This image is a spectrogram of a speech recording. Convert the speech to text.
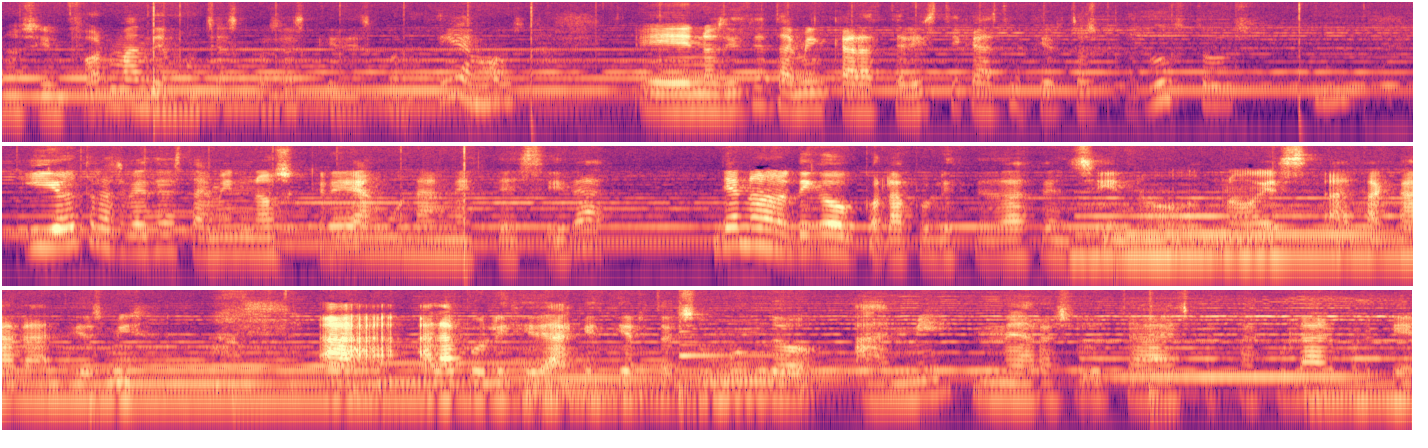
nos informan de muchas cosas que desconocíamos, nos dicen también características de ciertos productos, y otras veces también nos crean una necesidad. Ya no lo digo por la publicidad en sí, no, no es atacar a Dios mío, a, la publicidad, que es cierto, es un mundo a mí me resulta espectacular porque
